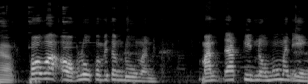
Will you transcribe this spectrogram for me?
ครับเพราะว่าออกลูกก็ไม่ต้องดูมัน มันจะกินนมของมันเอง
